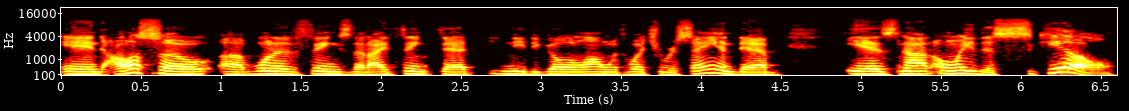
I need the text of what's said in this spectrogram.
And also, uh, one of the things that I think that you need to go along with what you were saying, Deb, is not only the skill,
